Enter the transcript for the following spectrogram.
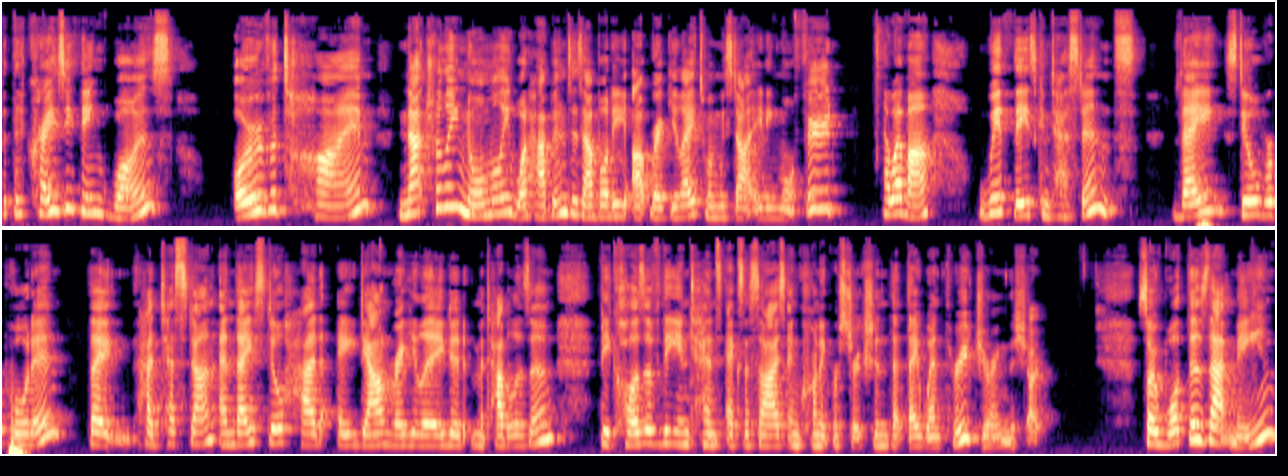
but the crazy thing was over time, naturally, normally, what happens is our body upregulates when we start eating more food. However, with these contestants, they still reported they had tests done and they still had a down-regulated metabolism because of the intense exercise and chronic restriction that they went through during the show. So, what does that mean?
